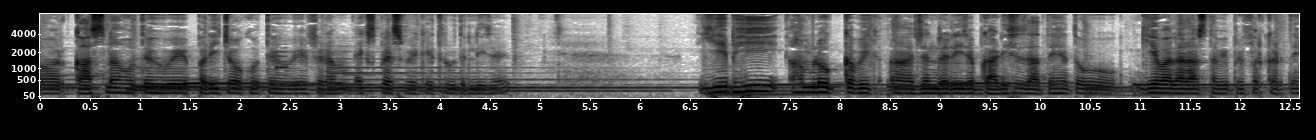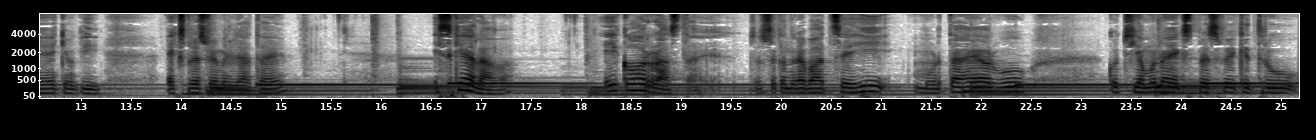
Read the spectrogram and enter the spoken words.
और कासना होते हुए, परी चौक होते हुए फिर हम एक्सप्रेस वे के थ्रू दिल्ली जाए। ये भी हम लोग कभी जनरली जब गाड़ी से जाते हैं तो ये वाला रास्ता भी प्रेफर करते हैं क्योंकि एक्सप्रेस वे मिल जाता है। इसके अलावा एक और रास्ता है जो सिकंदराबाद से ही मुड़ता है और वो कुछ यमुना एक्सप्रेस वे के थ्रू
